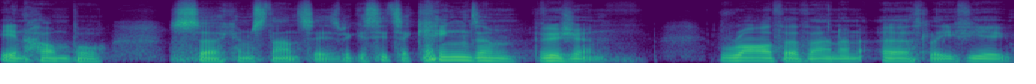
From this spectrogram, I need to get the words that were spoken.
in humble circumstances because it's a kingdom vision rather than an earthly view.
